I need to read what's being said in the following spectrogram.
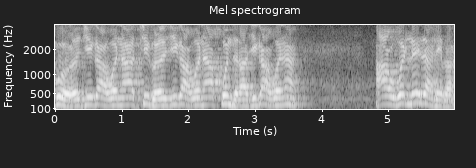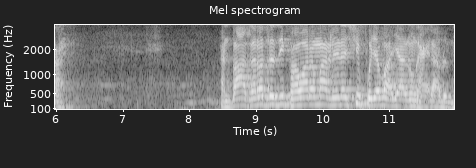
गोळची गावना चिगळची गावना कुंजराची गावना अवघड लय झाले बघा. आणि बाजारात तर ती फवारा मारलेल्या शिपूच्या भाज्या आणून खायला आलो मी.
